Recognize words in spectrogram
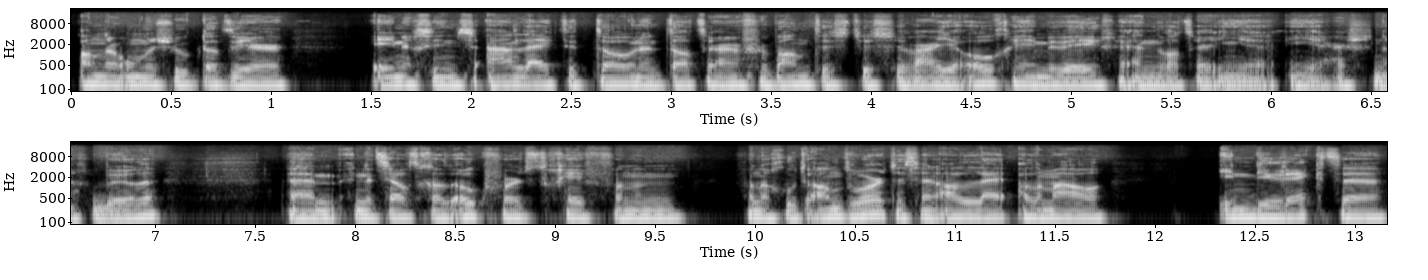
ander onderzoek dat weer enigszins aan lijkt te tonen dat er een verband is tussen waar je ogen heen bewegen en wat er in je, in je hersenen gebeuren. Um, en hetzelfde geldt ook voor het geven van een, van een goed antwoord. Het zijn allerlei, allemaal indirecte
